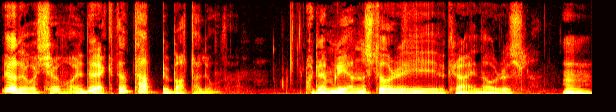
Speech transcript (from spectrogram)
Ja, det var, var direkt en tapp i bataljonen. Och den blir ännu större i Ukraina och Ryssland. Mm.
